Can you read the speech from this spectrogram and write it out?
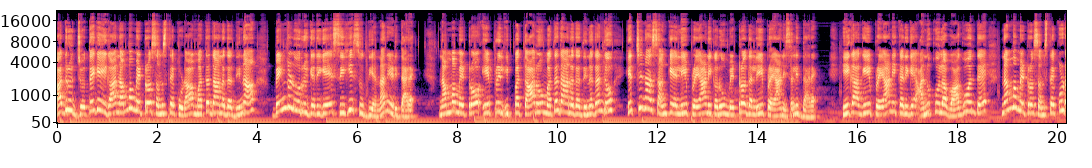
ಅದ್ರ ಜೊತೆಗೆ ಈಗ ನಮ್ಮ ಮೆಟ್ರೋ ಸಂಸ್ಥೆ ಕೂಡ ಮತದಾನದ ದಿನ ಬೆಂಗಳೂರಿಗರಿಗೆ ಸಿಹಿ ಸುದ್ದಿಯನ್ನ ನೀಡಿದ್ದಾರೆ. ನಮ್ಮ ಮೆಟ್ರೋ ಏಪ್ರಿಲ್ ಇಪ್ಪತ್ತಾರು ಮತದಾನದ ದಿನದಂದು ಹೆಚ್ಚಿನ ಸಂಖ್ಯೆಯಲ್ಲಿ ಪ್ರಯಾಣಿಕರು ಮೆಟ್ರೋದಲ್ಲಿ ಪ್ರಯಾಣಿಸಲಿದ್ದಾರೆ. ಹೀಗಾಗಿ ಪ್ರಯಾಣಿಕರಿಗೆ ಅನುಕೂಲವಾಗುವಂತೆ ನಮ್ಮ ಮೆಟ್ರೋ ಸಂಸ್ಥೆ ಕೂಡ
